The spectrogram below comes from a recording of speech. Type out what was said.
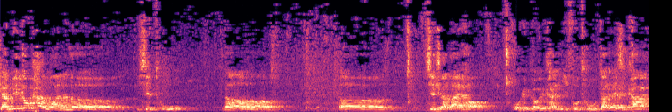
两边都看完了一些图，那呃，接下来哈，我给各位看一幅图，大家一起看。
